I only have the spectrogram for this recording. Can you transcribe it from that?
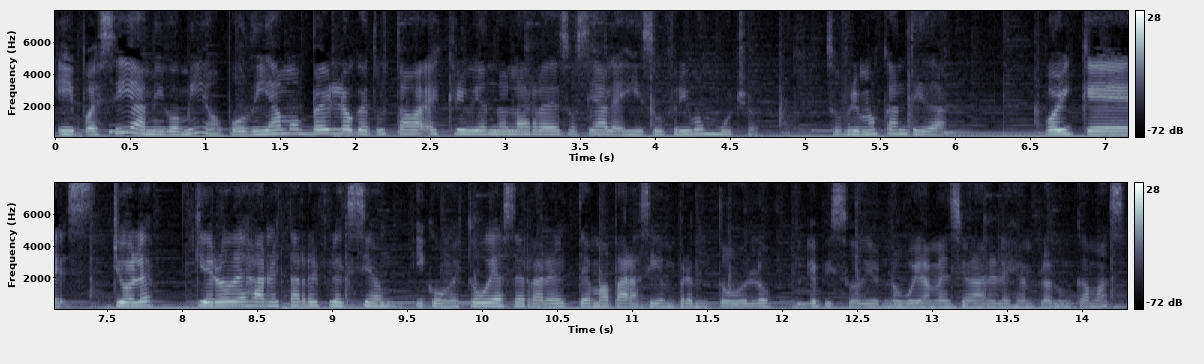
Y pues sí, amigo mío, podíamos ver lo que tú estabas escribiendo en las redes sociales y sufrimos mucho, sufrimos cantidad. Porque yo les quiero dejar esta reflexión y con esto voy a cerrar el tema para siempre en todos los episodios, no voy a mencionar el ejemplo nunca más.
